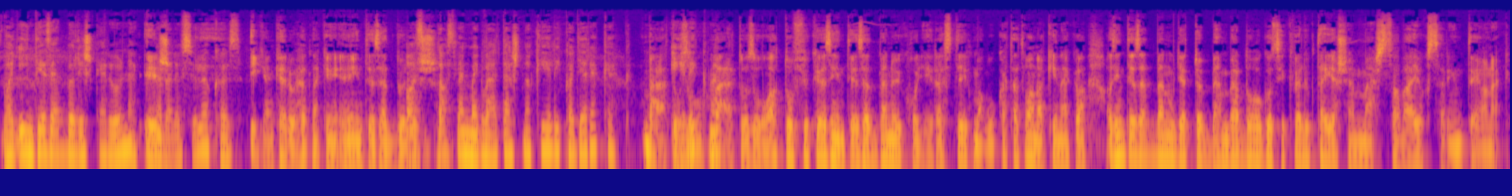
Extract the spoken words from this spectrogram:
Vagy intézetből is kerülnek és nevelőszülőkhöz? Igen, kerülhetnek intézetből azt, is. Azt meg megváltásnak élik a gyerekek? Változó. Élik meg? Változó. Attól függ, hogy az intézetben ők hogy érezték magukat. Tehát van, akinek a, az intézetben ugye több ember dolgozik velük, teljesen más szabályok szerint élnek.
